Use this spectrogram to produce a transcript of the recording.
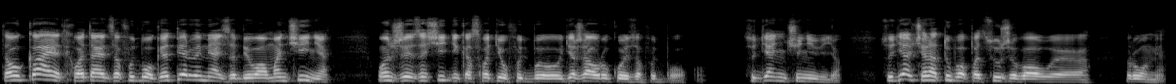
Толкает, хватает за футболку. Я первый мяч забивал Манчини. Он же защитника схватил футбол, держал рукой за футболку. Судья ничего не видел. Судья вчера тупо подсуживал э, Роме.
